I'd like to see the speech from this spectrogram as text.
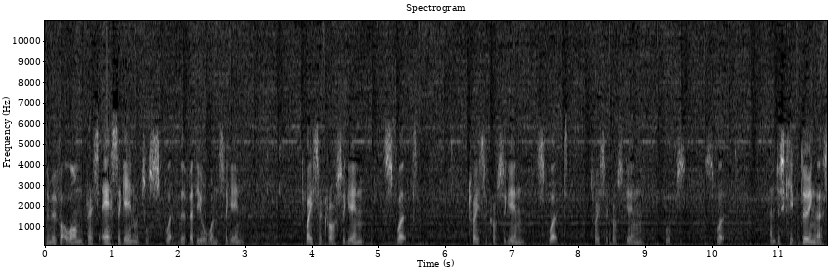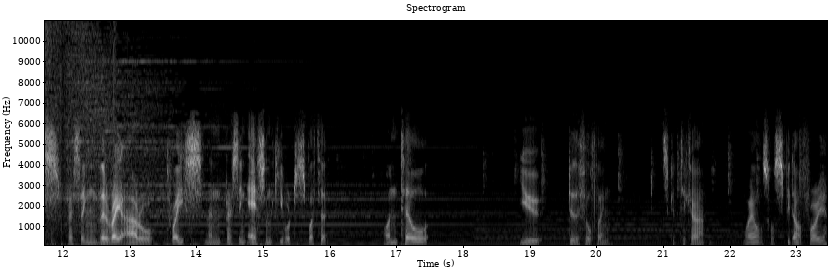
To move it along, press S again which will split the video once again, twice across again, split, twice across again, split, twice across again, whoops, split, and just keep doing this, pressing the right arrow twice and then pressing S on the keyboard to split it until you do the full thing. This could take a while, so I'll speed up for you.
